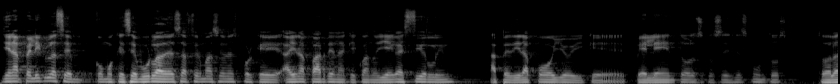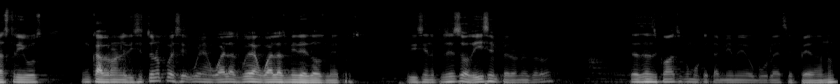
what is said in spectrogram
Y en la película se, como que se burla de esas afirmaciones porque hay una parte en la que cuando llega Stirling a pedir apoyo y que peleen todos los escoceses juntos, todas las tribus, un cabrón le dice, tú no puedes ser William Wallace, William Wallace mide dos metros. Y dicen, pues eso dicen, pero no es verdad. Entonces, como que también me burla ese pedo, ¿no?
